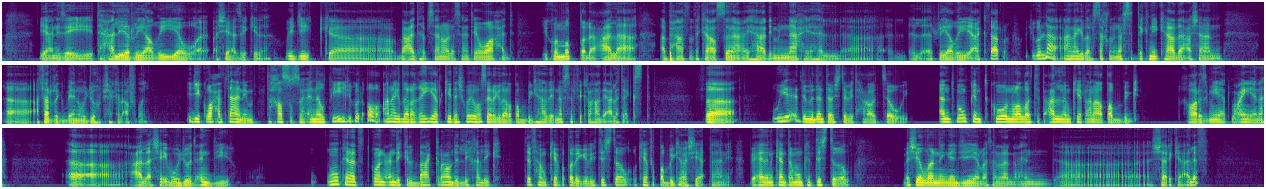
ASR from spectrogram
يعني زي تحاليل رياضية وأشياء زي كذا ويجيك آه، بعدها بسنة ولا سنتين واحد يكون مطلع على أبحاث الذكاء الصناعي هذه من ناحية ال- الرياضية أكثر. يقول لا أنا أقدر أستخدم نفس التكنيك هذا عشان آه، أفرق بين وجوه بشكل أفضل. يجيك واحد ثاني تخصصه NLP يقول أوه أنا أقدر أغير كذا شوي وأصير أقدر أطبق هذه نفس الفكرة هذه على text. ف ويعتمد أنت وش تبي تحاول تسوي. أنت ممكن تكون والله تتعلم كيف أنا أطبق خوارزميات معينة آه على شيء موجود عندي. وممكن تكون عندك ال background اللي يخليك تفهم كيف الطريقة دي تشتغل وكيف تطبقها في أشياء ثانية. بحيث إنك أنت ممكن تشتغل machine learning engineer مثلا عند آه شركة ألف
